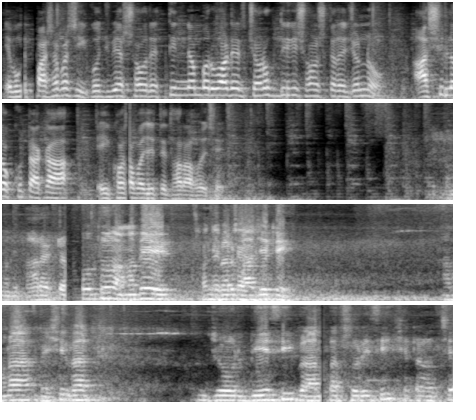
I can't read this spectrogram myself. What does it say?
এবং এর পাশাপাশি কোচবিহার শহরের তিন নম্বর ওয়ার্ডের চরকদিঘি সংস্কারের জন্য আশি লক্ষ টাকা এই খসড়া বাজেটে ধরা হয়েছে। আর একটা তো আমাদের এবার বাজেটে। আমরা বেশিরভাগ জোর দিয়েছি বা আলোকপাত করেছি সেটা হচ্ছে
